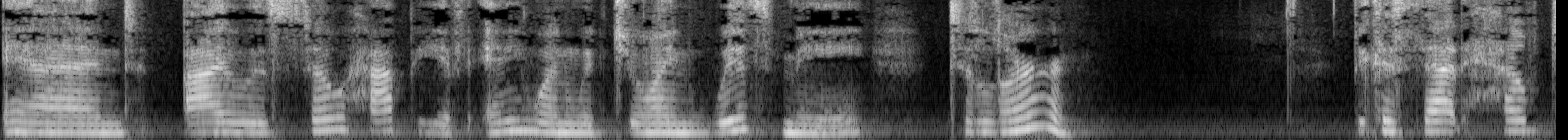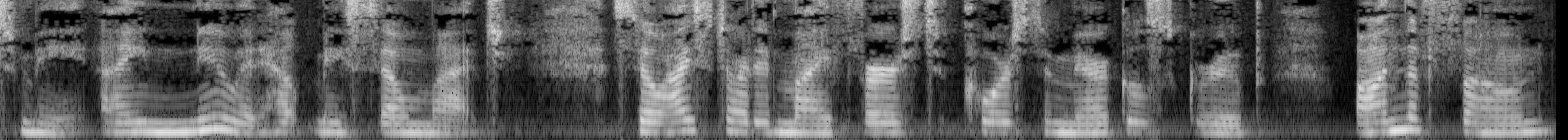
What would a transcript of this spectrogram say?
And I was so happy if anyone would join with me to learn. Because that helped me. I knew it helped me so much. So I started my first Course in Miracles group on the phone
